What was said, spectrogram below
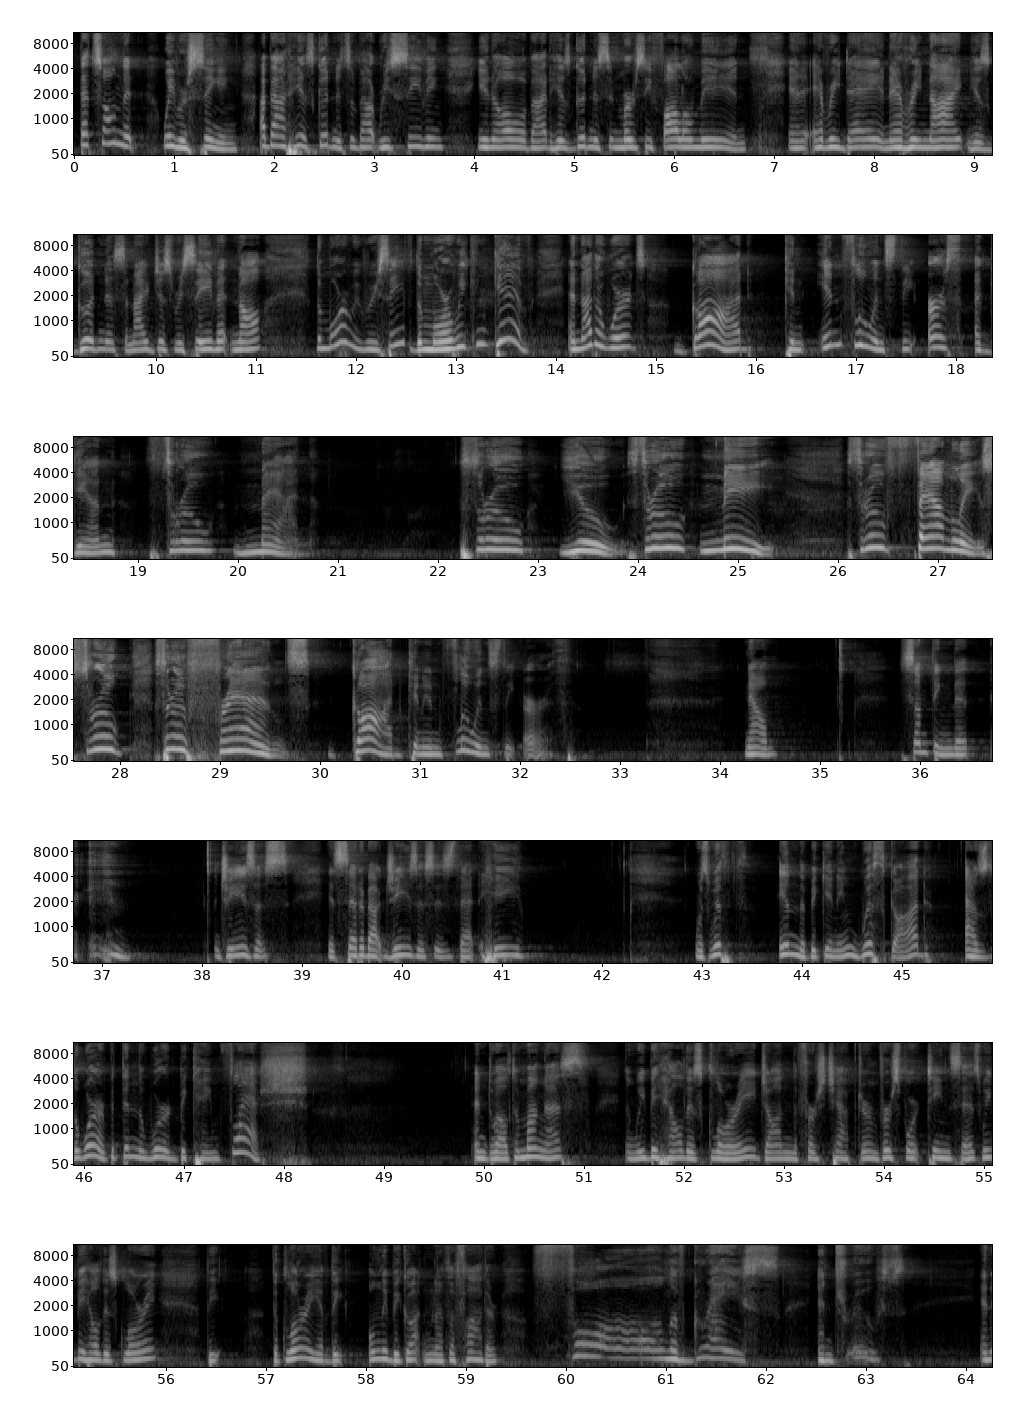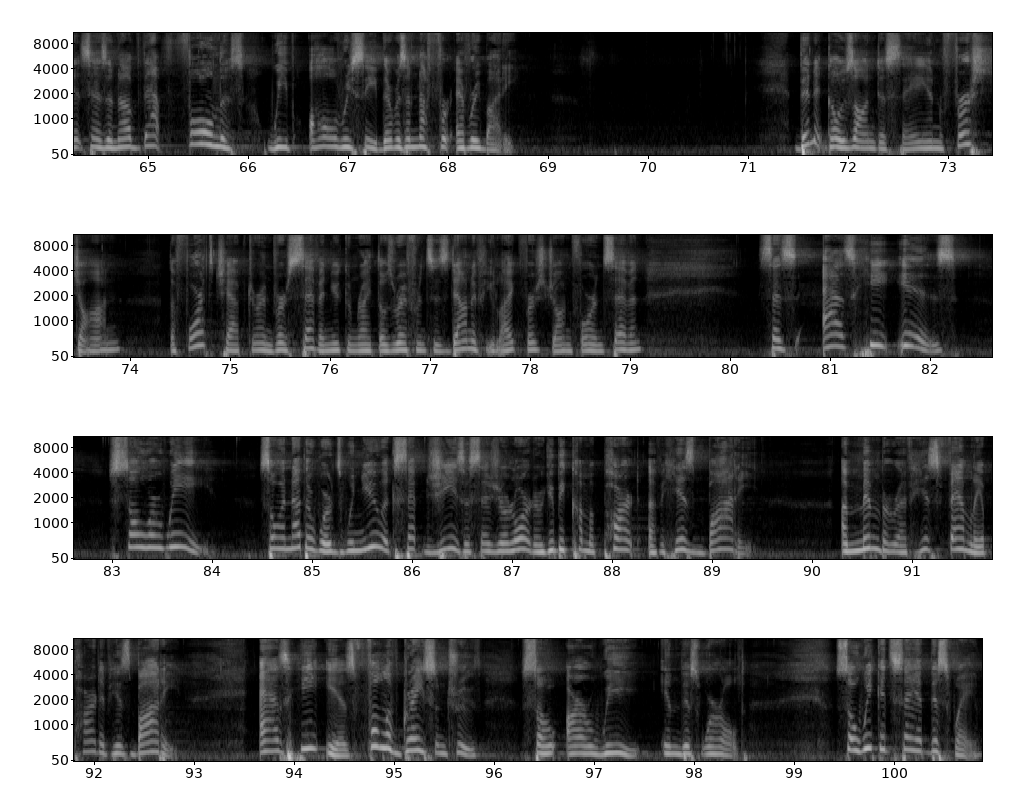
That song that we were singing about his goodness, about receiving, you know, about his goodness and mercy follow me and, and every day and every night and his goodness, and I just receive it and all. The more we receive, the more we can give. In other words, God can influence the earth again through man, through you, through me, through families, through, through friends. God can influence the earth. Now, something that Jesus, is said about Jesus is that he was with in the beginning with God as the Word, but then the Word became flesh and dwelt among us, and we beheld his glory. John, the first chapter, and verse 14 says, We beheld his glory, the, the glory of the only begotten of the Father, full of grace and truth. And it says, And of that fullness we've all received. There was enough for everybody. Then it goes on to say in First John, the fourth chapter, and verse 7, you can write those references down if you like, First John 4 and 7, says, As he is, so are we. So, in other words, when you accept Jesus as your Lord, or you become a part of his body, a member of his family, a part of his body, as he is, full of grace and truth, so are we in this world. So we could say it this way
